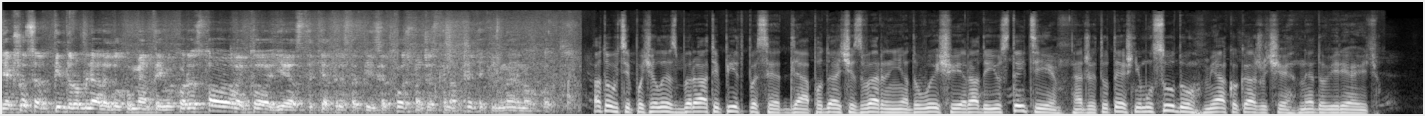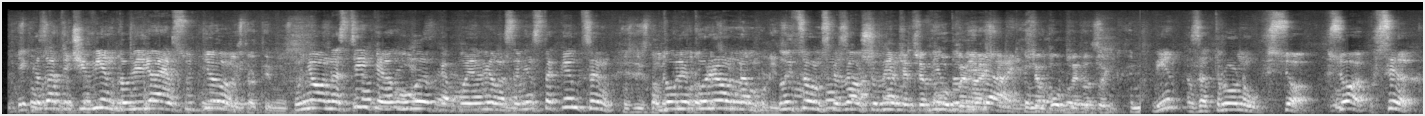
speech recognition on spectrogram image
Якщо це підробляли документи і використовували, то є стаття 358, частина 3 Кримінального кодексу. Атовці почали збирати підписи для подачі звернення до Вищої ради юстиції, адже тутешньому суду, м'яко кажучи, не довіряють. І казати, чи він довіряє суддю. У нього настільки улипка появилася, він з таким цим поліція. лицом сказав, що він, він довіряє. Він затронув все, все, всіх.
